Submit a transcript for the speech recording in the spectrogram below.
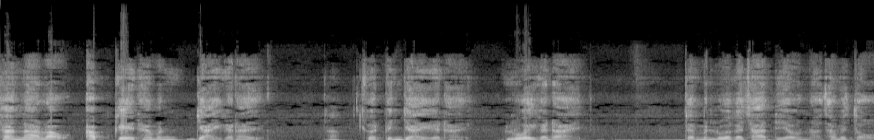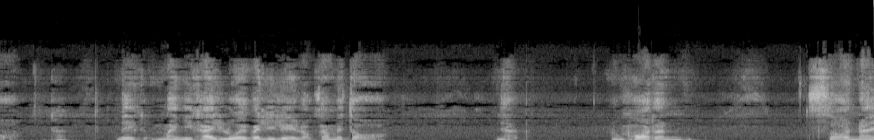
ชาติหน้าเราอัปเกรดให้มันใหญ่ก็ได้ครับเกิดเป็นใหญ่ก็ได้ รวยก็ได้ แต่มันรวยกับชาติเดียวนะถ้าไม่ต่อครับ ไม่ไม่มีใครรวยไปเรื่อยๆหรอกถ้าไม่ต่อ เนี่ยหลวงพ่อท่านสอนให้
